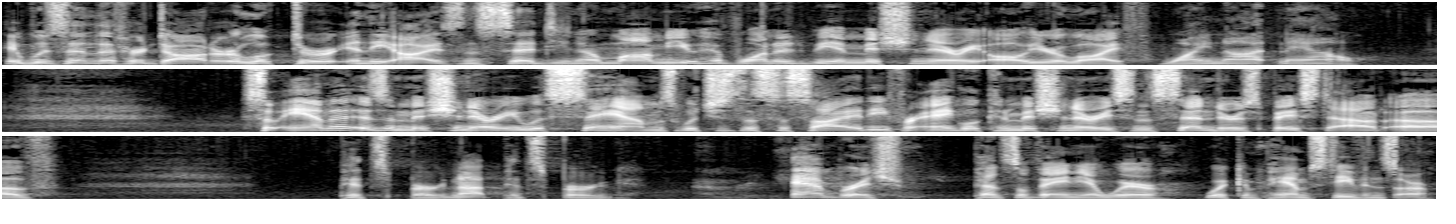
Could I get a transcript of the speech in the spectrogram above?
It was then that her daughter looked her in the eyes and said, You know, Mom, you have wanted to be a missionary all your life. Why not now? So, Anna is a missionary with SAMS, which is the Society for Anglican Missionaries and Senders, based out of Pittsburgh, not Pittsburgh, Ambridge, Pennsylvania, where Wick and Pam Stevens are.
